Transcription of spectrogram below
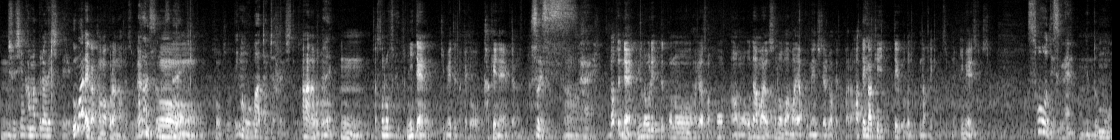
分出身鎌倉でして、生まれが鎌倉なんですよね。あそうです。そうですはいそうそう。で今もおばあちゃんちゃったりして。ああなるほど、はい。うん。じゃあその2点決めてたけど書けねえみたいな。そうです。あーはい。だってねみのりってこの萩原さんほんあのお名前をそのまま役名にしてるわけだから当て書きっていうことになってきますよね。イメージとしては、そうですね、うん。えっとも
